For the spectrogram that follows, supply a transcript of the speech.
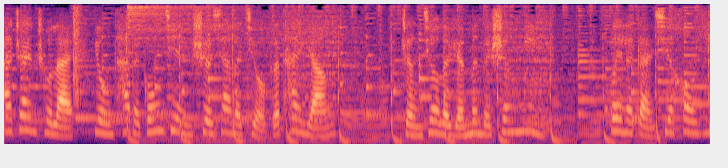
他站出来，用他的弓箭射下了九个太阳，拯救了人们的生命。为了感谢后羿，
